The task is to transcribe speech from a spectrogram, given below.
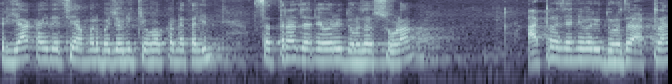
तर या कायद्याची अंमलबजावणी केव्हा करण्यात आली? सतरा जानेवारी दोन हजार सोळा अठरा जानेवारी दोन हजार अठरा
